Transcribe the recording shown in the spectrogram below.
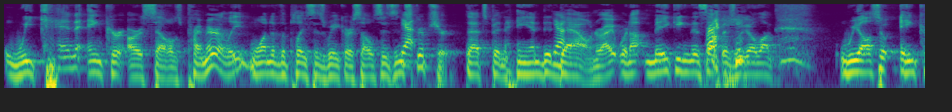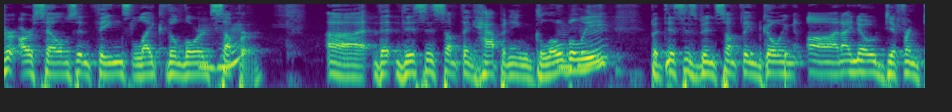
we can anchor ourselves primarily. One of the places we anchor ourselves is in yep. scripture. That's been handed yep. down, right? We're not making this up as we go along. We also anchor ourselves in things like the Lord's mm-hmm. Supper. Uh, that this is something happening globally, mm-hmm. but this has been something going on. I know different,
